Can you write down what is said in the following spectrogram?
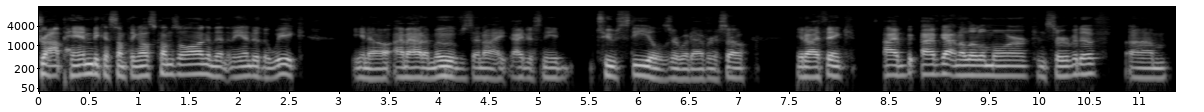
drop him because something else comes along, and then at the end of the week, you know I'm out of moves and I I just need two steals or whatever. So you know I think I've I've gotten a little more conservative. Um,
